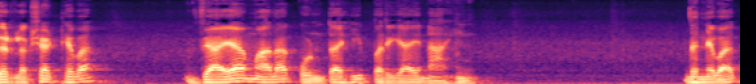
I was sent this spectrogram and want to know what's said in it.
तर लक्षात ठेवा व्यायामाला कोणताही पर्याय नाही. धन्यवाद.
